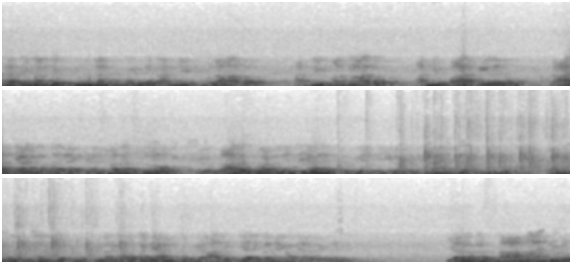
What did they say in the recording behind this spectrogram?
సతీమని చెప్తున్న నడిచిపోయింది అన్ని కులాలు అన్ని మతాలు అన్ని పార్టీలను రాజ్యాంగ పరిరక్షణ సదస్సులో మీరు భాగస్వామ్యం చేయాలని చెప్పేసి ఈరోజు డిమాండ్ చేస్తుంది. చివరిగా ఒకటే అంశం మీరు ఆదిత్యాలు ఇవన్నీ పక్కన పెట్టండి. ఇవాళ ఒక సామాన్యుడు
